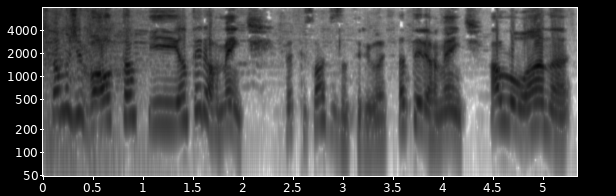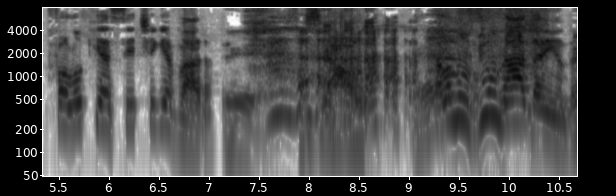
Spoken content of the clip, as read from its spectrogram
Estamos de volta e anteriormente, episódios anteriores, anteriormente, a Luana falou que ia ser Che Guevara. É. Social. Ela não viu nada ainda.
